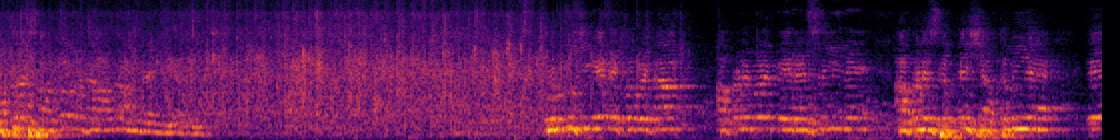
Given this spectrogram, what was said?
ਆਪਣਾ ਸਭ ਤੋਂ ਵੱਡਾ ਅਹੁਦਾ ਹੁੰਦਾ ਇੰਡੀਆ ਦੇ ਹੁਣ ਤੁਸੀਂ ਇਹ ਦੇਖੋ ਬੇਟਾ, ਆਪਣੇ ਕੋਲੇ ਪੇਰੈਂਟਸ ਵੀ ਨੇ, ਆਪਣੇ ਸਿਰ ਤੇ ਛੱਤ ਵੀ ਹੈ ਤੇ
